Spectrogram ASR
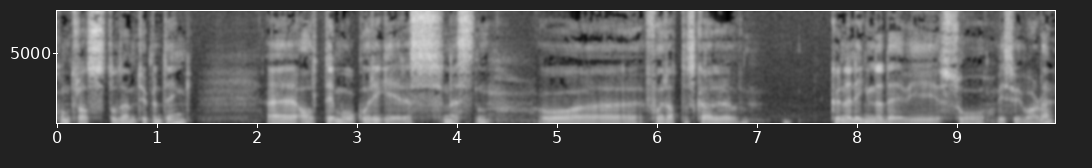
kontrast og den typen ting eh, alltid må korrigeres, nesten. Og eh, for at det skal kunne ligne det vi så hvis vi var der.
